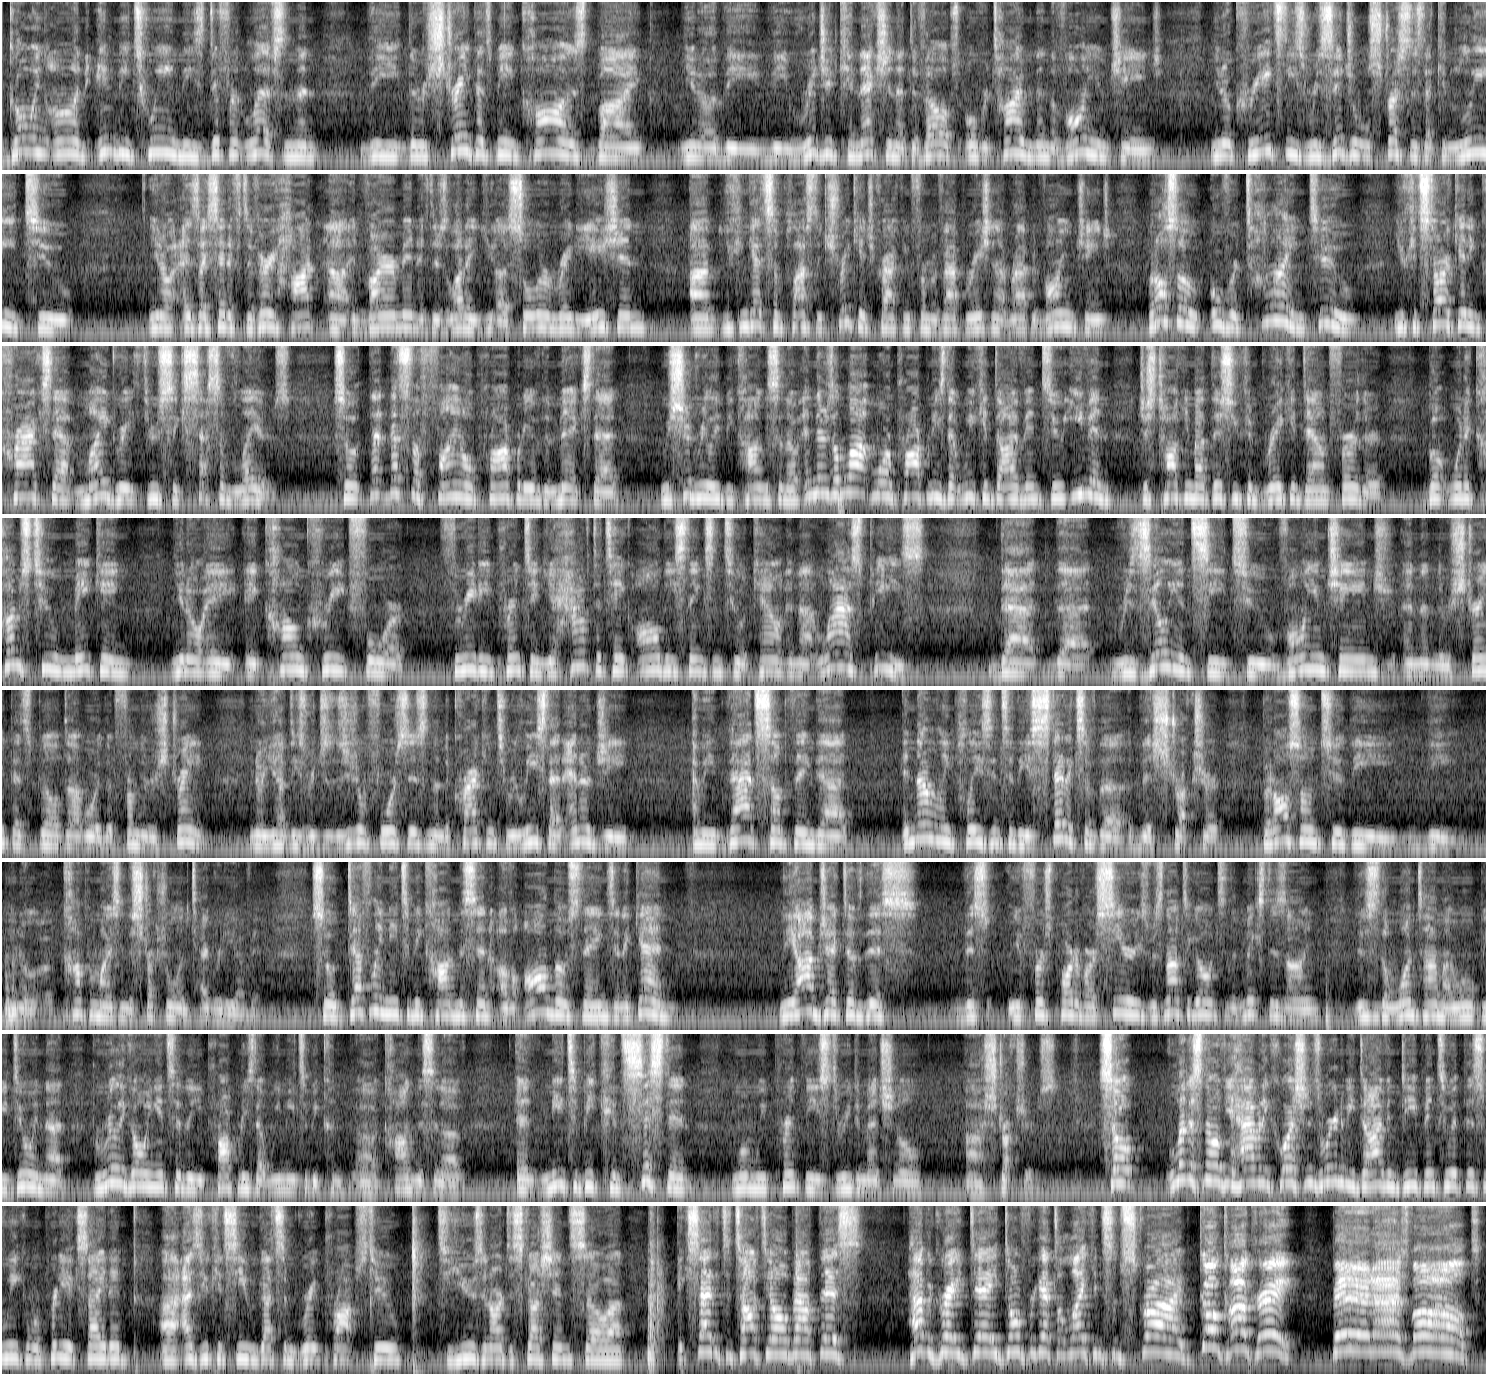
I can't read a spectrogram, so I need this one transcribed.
going on in between these different lifts, and then the the restraint that's being caused by you know the the rigid connection that develops over time and then the volume change you know creates these residual stresses that can lead to you know as i said if it's a very hot uh, environment if there's a lot of uh, solar radiation um, you can get some plastic shrinkage cracking from evaporation that rapid volume change but also over time too you can start getting cracks that migrate through successive layers so that, that's the final property of the mix that we should really be cognizant of. And there's a lot more properties that we can dive into. Even just talking about this, you can break it down further. But when it comes to making, you know, a, a concrete for 3D printing, you have to take all these things into account. And that last piece, that that resiliency to volume change and then the restraint that's built up or the from the restraint you know you have these residual forces and then the cracking to release that energy I mean, that's something that it not only plays into the aesthetics of the this structure, but also into the the you know compromising the structural integrity of it. So definitely need to be cognizant of all those things. And again, the object of this this the first part of our series was not to go into the mix design. This is the one time I won't be doing that, but really going into the properties that we need to be con- uh, cognizant of and need to be consistent when we print these three-dimensional uh, structures. So let us know if you have any questions. We're going to be diving deep into it this week, and we're pretty excited. Uh, as you can see, we've got some great props too to use in our discussion. So uh, excited to talk to y'all about this. Have a great day. Don't forget to like and subscribe. Go Concrete! Beard Asphalt!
